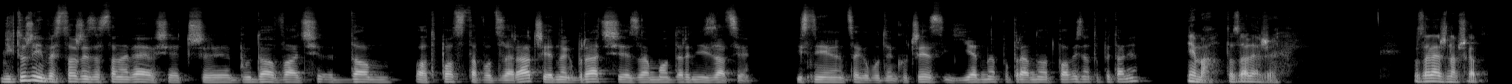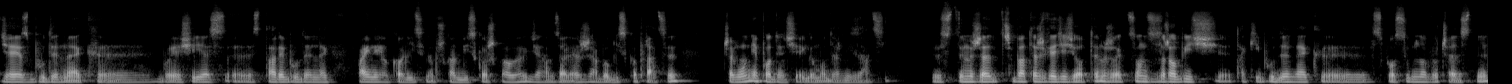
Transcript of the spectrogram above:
Niektórzy inwestorzy zastanawiają się, czy budować dom od podstaw od zera, czy jednak brać się za modernizację istniejącego budynku. Czy jest jedna poprawna odpowiedź na to pytanie? Nie ma, to zależy. To zależy na przykład, gdzie jest budynek, e, bo jeśli jest e, stary budynek w fajnej okolicy, na przykład blisko szkoły, gdzie nam zależy, albo blisko pracy, czemu nie podjąć się jego modernizacji? Z tym, że trzeba też wiedzieć o tym, że chcąc zrobić taki budynek e, w sposób nowoczesny,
